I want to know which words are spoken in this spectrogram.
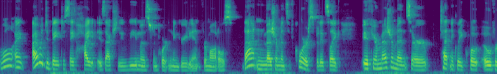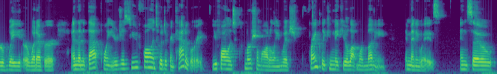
Well, I, I would debate to say height is actually the most important ingredient for models. That and measurements, of course, but it's like if your measurements are technically, quote, overweight or whatever, and then at that point you're just, you fall into a different category. You fall into commercial modeling, which frankly can make you a lot more money in many ways. And so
